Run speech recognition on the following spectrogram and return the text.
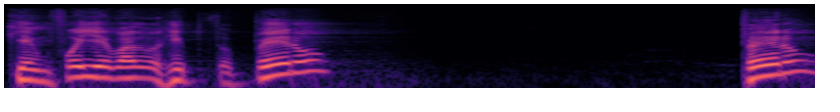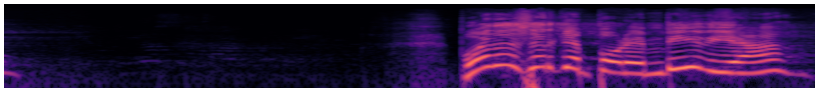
quien fue llevado a Egipto. Pero, pero, puede ser que por envidia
